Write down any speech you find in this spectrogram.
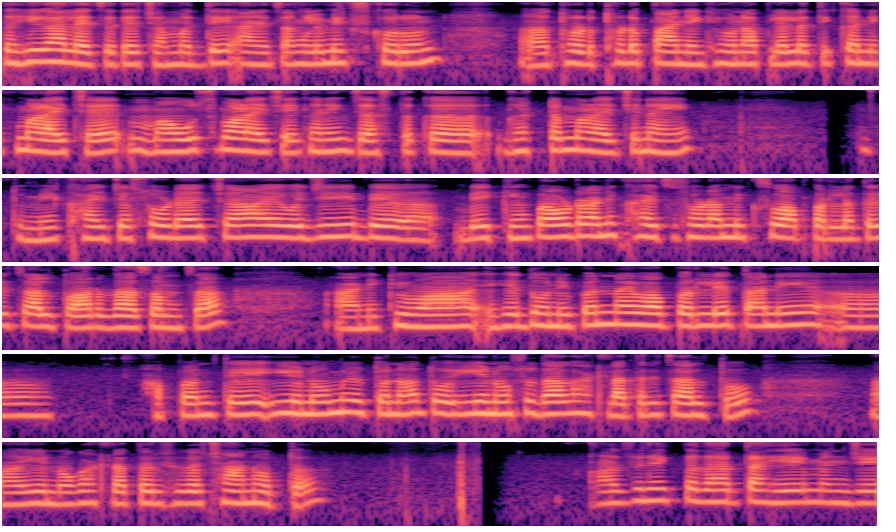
दही घालायचं त्याच्यामध्ये आणि चांगलं मिक्स करून थोडं थोडं पाणी घेऊन आपल्याला ती कणिक मळायची आहे. माऊस मळायची आहे कणिक जास्त क घट्ट मळायची नाही. तुम्ही खायच्या सोड्याच्या ऐवजी बे बेकिंग पावडर आणि खायचा सोडा मिक्स वापरला तरी चालतो अर्धा चमचा. आणि किंवा हे दोन्ही पण नाही वापरलेत आणि आपण ते इनो मिळतो ना तो इनोसुद्धा घातला तरी चालतो. इनो घातला तरीसुद्धा छान होतं. अजून एक पदार्थ आहे म्हणजे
